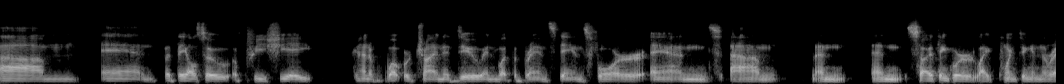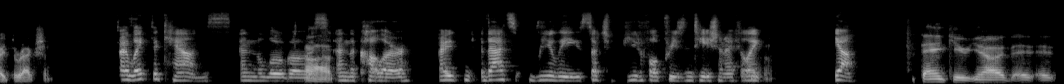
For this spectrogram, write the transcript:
um, and but they also appreciate kind of what we're trying to do and what the brand stands for, and um, and and so I think we're like pointing in the right direction. I like the cans and the logos Uh, and the color. I that's really such a beautiful presentation. I feel like yeah Thank you. You know, it, it,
